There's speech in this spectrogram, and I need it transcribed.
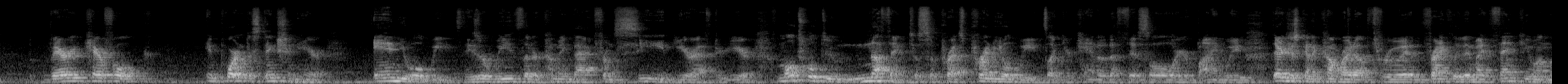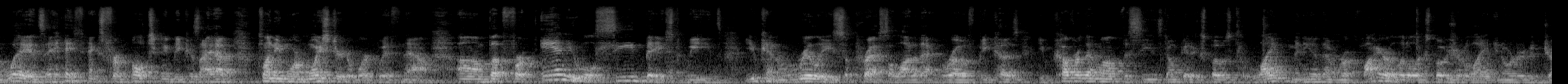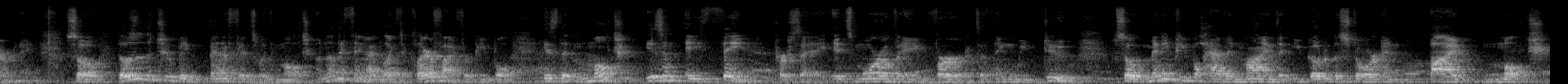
Very careful, important distinction here annual weeds. These are weeds that are coming back from seed year after year. Mulch will do nothing to suppress perennial weeds like your Canada thistle or your bindweed. They're just going to come right up through it, and frankly, they might thank you on the way and say, hey, thanks for mulching because I have plenty more moisture to work with now. Um, but for annual seed based weeds, you can really suppress a lot of that growth because you cover them up, the seeds don't get exposed to light. Many of them require a little exposure to light in order to germinate. So, those are the two big benefits with mulch. Another thing I'd like to clarify for people is that mulch isn't a thing per se. It's more of a verb. It's a thing we do. So many people have in mind that you go to the store and buy mulch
